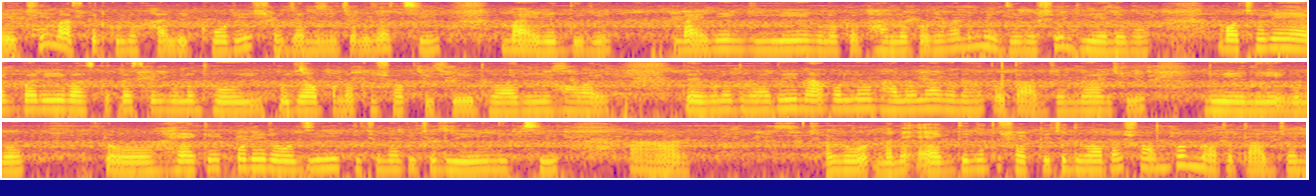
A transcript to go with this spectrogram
রেখে বাস্কেটগুলো খালি করে সোজা নিয়ে চলে যাচ্ছি বাইরের দিকে। বাইরে গিয়ে এগুলোকে ভালো করে মানে মেজে বসে ধুয়ে নেব। বছরে একবারই বাস্কেট টাস্কেটগুলো ধুই, পূজা উপলক্ষে সব কিছুই ধোয়াধুয়ি হয়। তো এগুলো ধোয়াধুয়ি না করলেও ভালো লাগে না। তো তার জন্য আর কি ধুয়ে নিই এগুলো। তো এক এক করে রোজই কিছু না কিছু ধুয়েই নিচ্ছি। আর রো মানে একদিনে তো সব কিছু ধোয়াটা সম্ভব না, তো তার জন্য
